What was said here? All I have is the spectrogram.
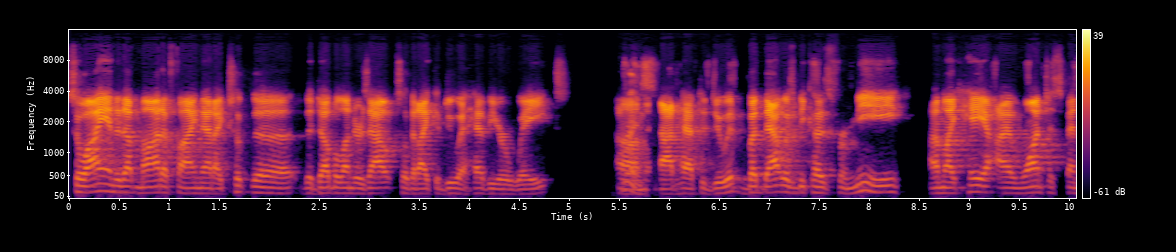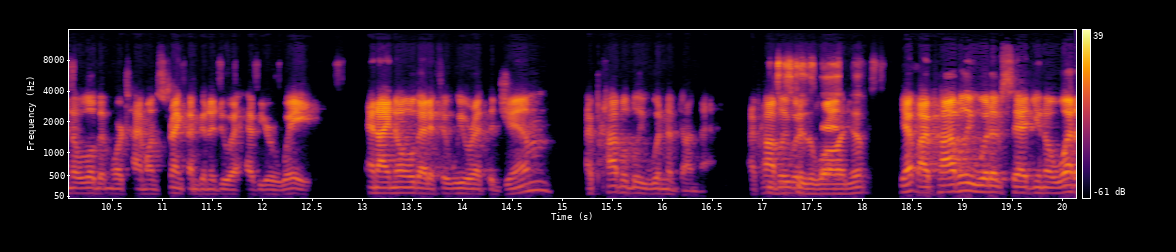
So I ended up modifying that. I took the the double unders out so that I could do a heavier weight, um, nice. and not have to do it. But that was because for me, I'm like, hey, I want to spend a little bit more time on strength. I'm going to do a heavier weight, and I know that if it, we were at the gym, I probably wouldn't have done that. I probably would have the wall. Yep. Yep. I probably would have said, you know what,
